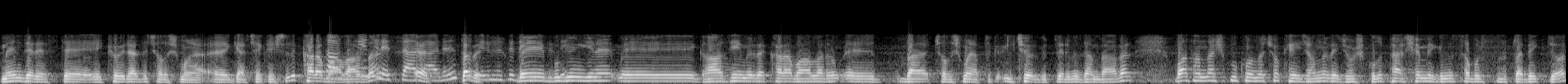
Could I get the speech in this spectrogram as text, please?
Menderes'te e, köylerde çalışma e, gerçekleştirdik. Karabağlar'da. Menderes'ten verdiniz, tabii. Ve getirdik. Bugün yine e, Gaziemir ve Karabağlar'ın e, da çalışma yaptık. ilçe örgütlerimizden beraber. Vatandaş bu konuda çok heyecanlı ve coşkulu. Perşembe günü sabırsızlıkla bekliyor.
